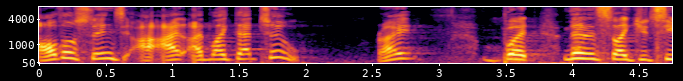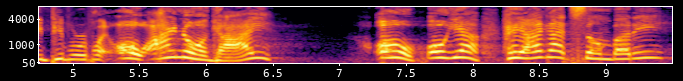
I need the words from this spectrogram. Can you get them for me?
all those things. I, I'd like that too, right? But then it's like you'd see people reply, Oh, I know a guy. Oh, oh yeah. Hey, I got somebody.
